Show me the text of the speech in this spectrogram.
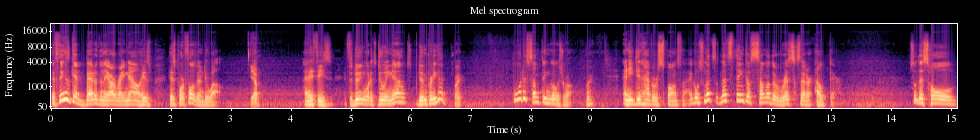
If things get better than they are right now, his his portfolio is going to do well. Yep. And if he's if it's doing what it's doing now, it's doing pretty good. Right. But what if something goes wrong? And he didn't have a response for that. I go, so let's let's think of some of the risks that are out there. So this whole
